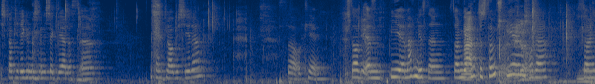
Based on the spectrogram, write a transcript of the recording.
ich glaube, die Regeln müssen wir nicht erklären, das äh, kennt, glaube ich, jeder. So, okay. So, wie, ähm, wie machen wir es denn? Sollen wir Warte, einfach bis fünf spielen oder sollen,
